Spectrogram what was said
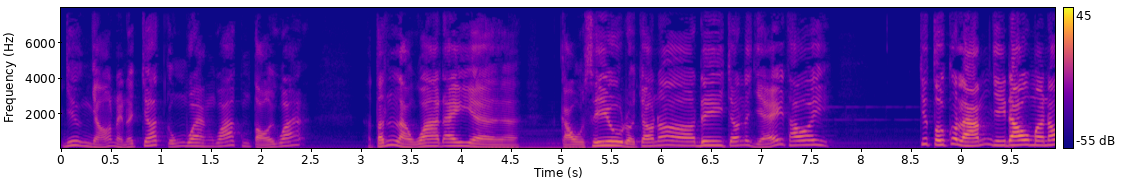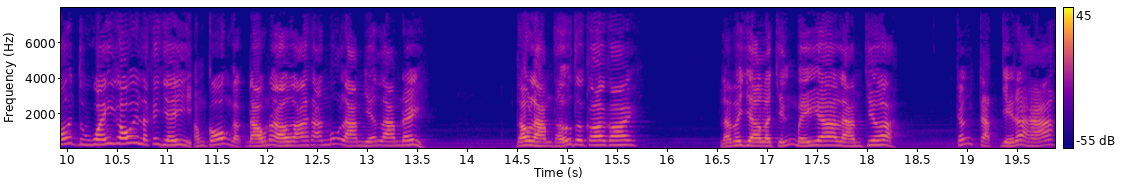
Với con nhỏ này nó chết cũng quan quá cũng tội quá. Tính là qua đây à, cầu siêu rồi cho nó đi cho nó dễ thôi. Chứ tôi có làm gì đâu mà nói tôi quấy gối là cái gì. Ông cố gật đầu nó ờ anh muốn làm gì anh làm đi đâu làm thử tôi coi coi. Là bây giờ là chuẩn bị à, làm chưa? Trấn trạch gì đó hả?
